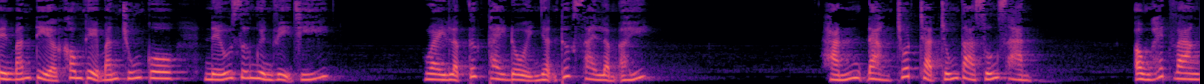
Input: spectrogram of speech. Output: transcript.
Tên bắn tỉa không thể bắn trúng cô nếu giữ nguyên vị trí. Ray lập tức thay đổi nhận thức sai lầm ấy. Hắn đang chốt chặt chúng ta xuống sàn. Ông hét vang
